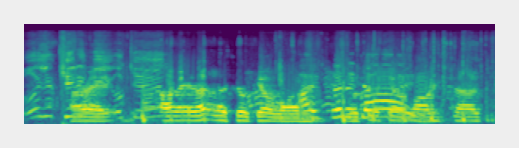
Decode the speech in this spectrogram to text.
Oh, you're kidding Alright. me okay? Alright, let, let's go kill Long. I'm gonna let's go die. kill Long stuff.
